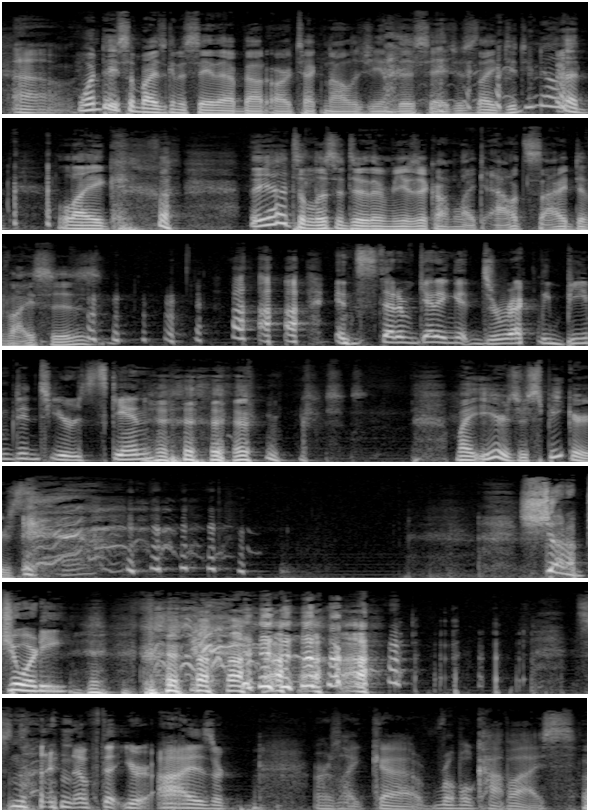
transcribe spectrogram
Um, One day somebody's going to say that about our technology in this age. It's like, did you know that like they had to listen to their music on like outside devices? instead of getting it directly beamed into your skin, My ears are speakers. shut up, Geordi. it's not enough that your eyes are are like uh, RoboCop eyes.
